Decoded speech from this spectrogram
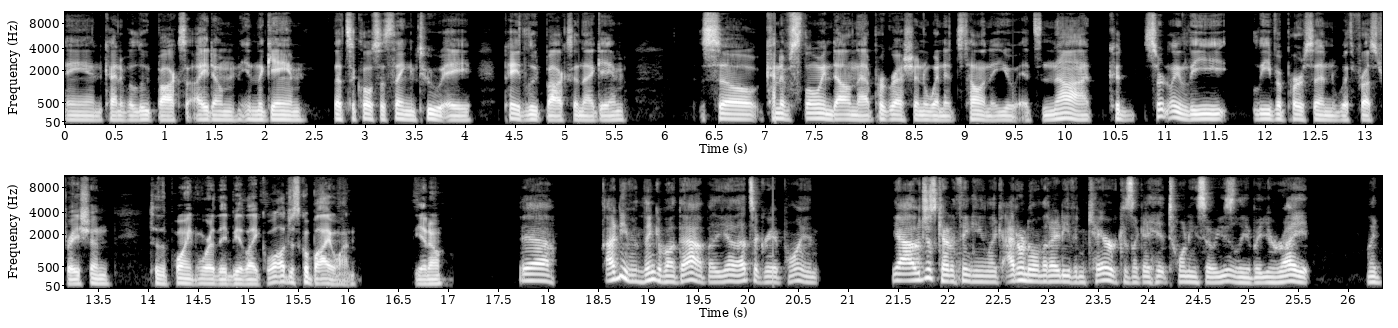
and kind of a loot box item in the game. That's the closest thing to a paid loot box in that game. So kind of slowing down that progression when it's telling you it's not could certainly leave, leave a person with frustration to the point where they'd be like well i'll just go buy one you know? Yeah, I didn't even think about that, but yeah, that's a great point. Yeah, I was just kind of thinking like I don't know that I'd even care because like I hit twenty so easily. But you're right, like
